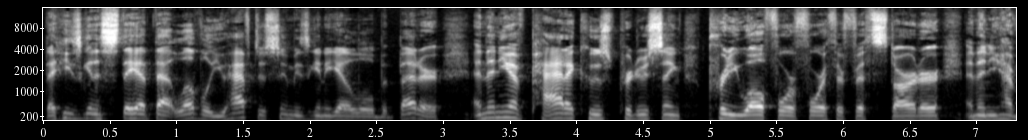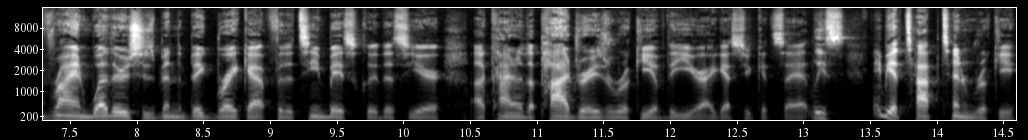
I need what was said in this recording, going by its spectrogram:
that he's going to stay at that level. You have to assume he's going to get a little bit better. And then you have Paddock, who's producing pretty well for a fourth or fifth starter. And then you have Ryan Weathers, who's been the big breakout for the team basically this year. Uh, kind of the Padres rookie of the year, I guess you could say. At least maybe a top 10 rookie,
